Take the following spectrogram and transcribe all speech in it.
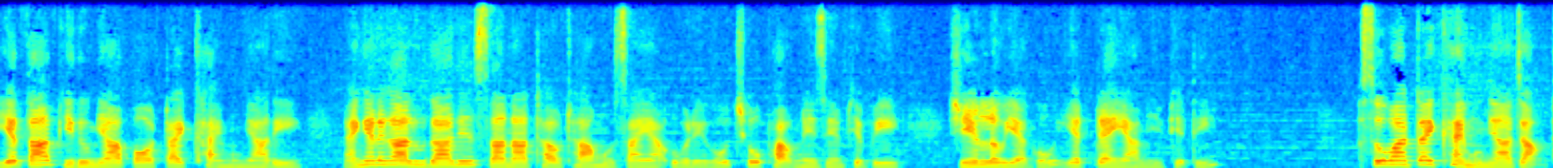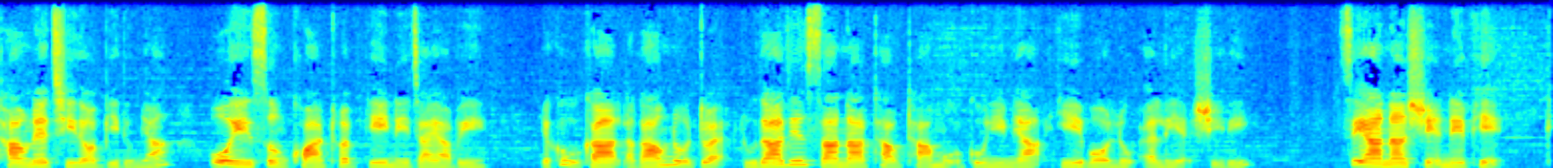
အယက်သားပြည်သူများပေါ်တိုက်ခိုက်မှုများသည်နိုင်ငံတကာလူသားချင်းစာနာထောက်ထားမှုဆိုင်ရာဥပဒေကိုချိုးဖောက်နေခြင်းဖြစ်ပြီးရင်းလောက်ရက်ကိုရပ်တန့်ရမည်ဖြစ်သည်အဆိုပါတိုက်ခိုက်မှုများကြောင့်ထောင်နဲ့ချီသောပြည်သူများအိုးအိမ်စွန့်ခွာထွက်ပြေးနေကြရပြီးယခုအခါ၎င်းတို့အတွက်လူသားချင်းစာနာထောက်ထားမှုအကူအညီများရေးပေါ်လိုအပ်လျက်ရှိသည်ဆီယာနာရှင်အနေဖြင့်က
